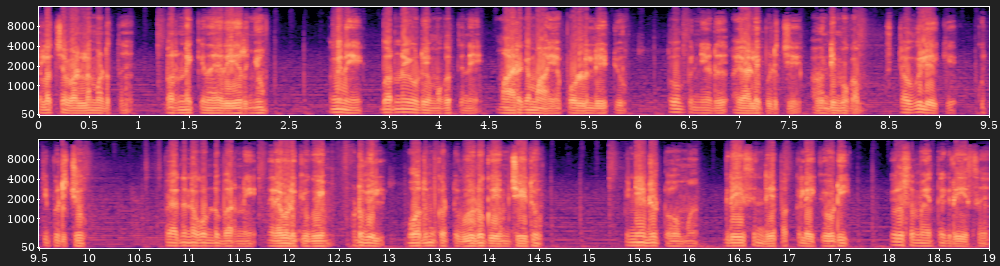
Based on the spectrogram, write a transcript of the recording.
തിളച്ച വെള്ളമെടുത്ത് ബർണയ്ക്ക് നേരെ എറിഞ്ഞു. അങ്ങനെ ബർണയുടെ മുഖത്തിന് മാരകമായ പൊള്ളലേറ്റു. ടോം പിന്നീട് അയാളെ പിടിച്ച് അവന്റെ മുഖം സ്റ്റൗവിലേക്ക് കുത്തിപ്പിടിച്ചു. വേദന കൊണ്ട് ബർണി നിലവിളിക്കുകയും ഒടുവിൽ ബോധം കെട്ട് വീഴുകയും ചെയ്തു. പിന്നീട് ടോം ഗ്രേസിന്റെ പക്കലേക്ക് ഓടി. ഒരു സമയത്ത് ഗ്രേസ്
